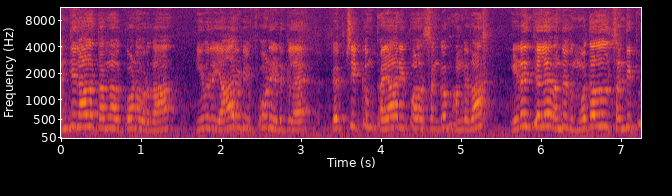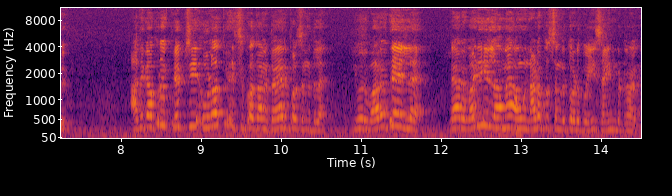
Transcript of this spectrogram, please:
அஞ்சு நாள் தருநாள் போனவர் தான் இவர் யாருடைய ஃபோன் எடுக்கல பெப்சிக்கும் தயாரிப்பாளர் சங்கம் அங்கே தான் இடைஞ்சலே வந்தது முதல் சந்திப்பு. அதுக்கப்புறம் பெப்சி எவ்வளோ பேசி பார்த்தாங்க தயாரிப்பாளர் சங்கத்தில். இவர் வரதே இல்லை. வேறு வழி இல்லாமல் அவங்க நடப்பு சங்கத்தோடு போய் சைன் பண்ணுறாங்க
